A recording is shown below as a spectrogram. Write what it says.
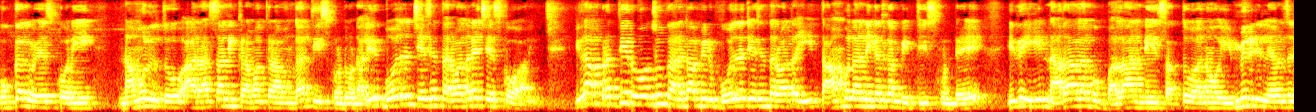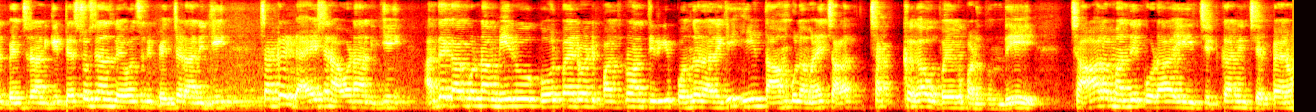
బుగ్గకు వేసుకొని నములుతూ ఆ రసాన్ని క్రమక్రమంగా తీసుకుంటూ ఉండాలి. ఇది భోజనం చేసిన తర్వాతనే చేసుకోవాలి. ఇలా ప్రతిరోజు కనుక మీరు భోజనం చేసిన తర్వాత ఈ తాంబూలాన్ని కనుక మీరు తీసుకుంటే ఇది నరాలకు బలాన్ని సత్తువను ఇమ్యూనిటీ లెవెల్స్ని పెంచడానికి టెస్టోస్టెరాన్ లెవెల్స్ని పెంచడానికి చక్కటి డైజెషన్ అవ్వడానికి అంతేకాకుండా మీరు కోల్పోయినటువంటి పత్రాన్ని తిరిగి పొందడానికి ఈ తాంబూలం అనేది చాలా చక్కగా ఉపయోగపడుతుంది. చాలా మంది కూడా ఈ చిట్కా నేను చెప్పాను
